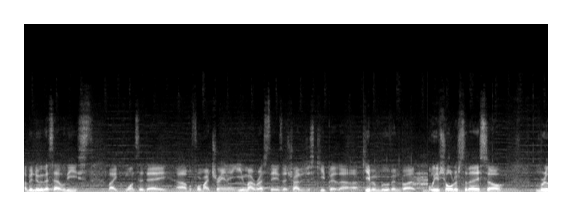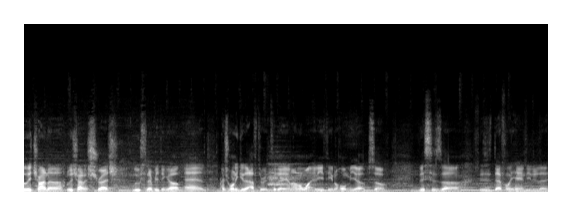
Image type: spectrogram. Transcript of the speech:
I've been doing this at least like once a day uh, before my training. Even my rest days, I try to just keep it uh, keep it moving. But we have shoulders today, so I'm really trying to really trying to stretch, loosen everything up, and I just want to get after it today. And I don't want anything to hold me up. So this is uh, this is definitely handy today.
